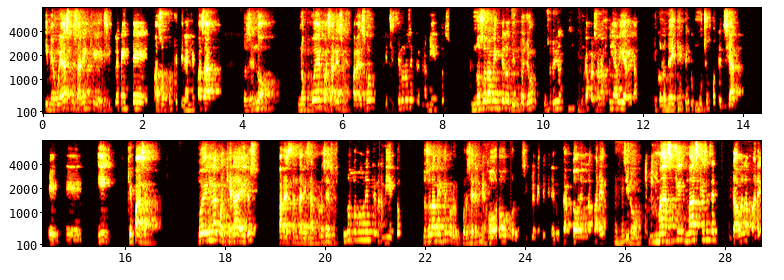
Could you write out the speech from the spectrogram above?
y me voy a excusar en que simplemente pasó porque tenía que pasar. Entonces, no, no puede pasar eso. Para eso existen unos entrenamientos, no solamente los dicto yo, yo soy una, persona muy abierta, en Colombia hay gente con mucho potencial. Eh, eh, ¿Y qué pasa? Pueden ir a cualquiera de ellos para estandarizar procesos. Uno toma un entrenamiento no solamente por, por, ser el mejor o por simplemente tener un cartón en una pared, sino más que, más que ese certificado en la pared,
